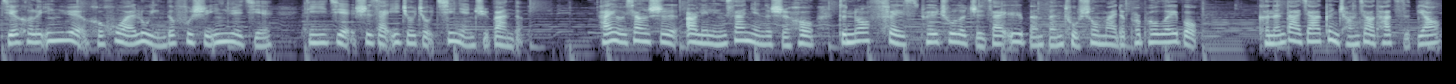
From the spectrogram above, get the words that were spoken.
结合了音乐和户外露营的富士音乐节，第一届是在1997年举办的。还有像是2003年的时候，The North Face 推出了只在日本本土售卖的 Purple Label，可能大家更常叫它紫标。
